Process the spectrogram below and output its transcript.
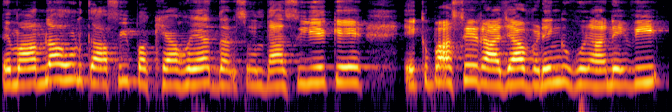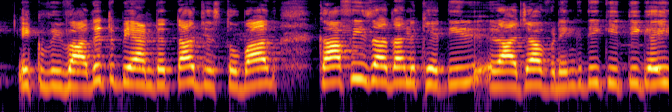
ਤੇ ਮਾਮਲਾ ਹੁਣ ਕਾਫੀ ਪੱਖਿਆ ਹੋਇਆ ਦਰਅਸਲ ਦੱਸੀਏ ਕਿ ਇੱਕ ਪਾਸੇ ਰਾਜਾ ਵੜਿੰਗ ਹੁਣਾਂ ਨੇ ਵੀ ਇੱਕ ਵਿਵਾਦਿਤ ਬਿਆਨ ਦਿੱਤਾ, ਜਿਸ ਤੋਂ ਬਾਅਦ ਕਾਫੀ ਜ਼ਿਆਦਾ ਨਿਖੇਧੀ ਰਾਜਾ ਵੜਿੰਗ ਦੀ ਕੀਤੀ ਗਈ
